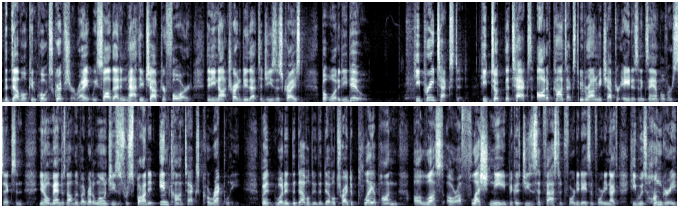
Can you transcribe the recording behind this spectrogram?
the devil can quote scripture, right? We saw that in Matthew chapter 4. Did he not try to do that to Jesus Christ? But what did he do? He pretexted. He took the text out of context. Deuteronomy chapter 8 is an example, verse 6. And, you know, man does not live by bread alone. Jesus responded in context correctly. But what did the devil do? The devil tried to play upon a lust or a flesh need because Jesus had fasted 40 days and 40 nights. He was hungry,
